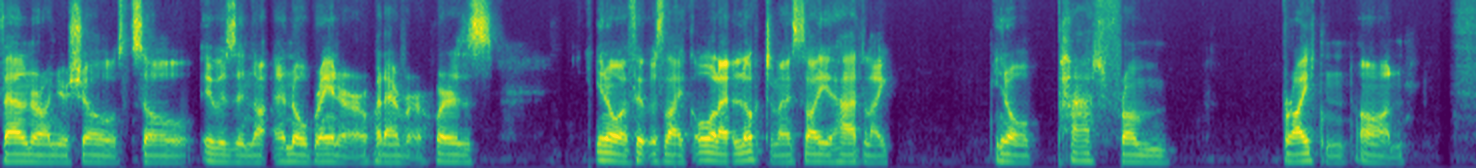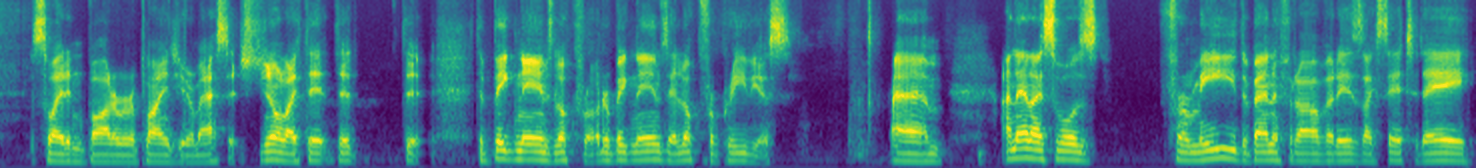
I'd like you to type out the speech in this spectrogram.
Vellner on your show, so it was a, no- a no-brainer or whatever." Whereas, you know, if it was like, "Oh, well, I looked and I saw you had like, you know, Pat from Brighton on," so I didn't bother replying to your message. You know, like the the the, the big names look for other big names, they look for previous. Um, and then I suppose for me, the benefit of it is like say today,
